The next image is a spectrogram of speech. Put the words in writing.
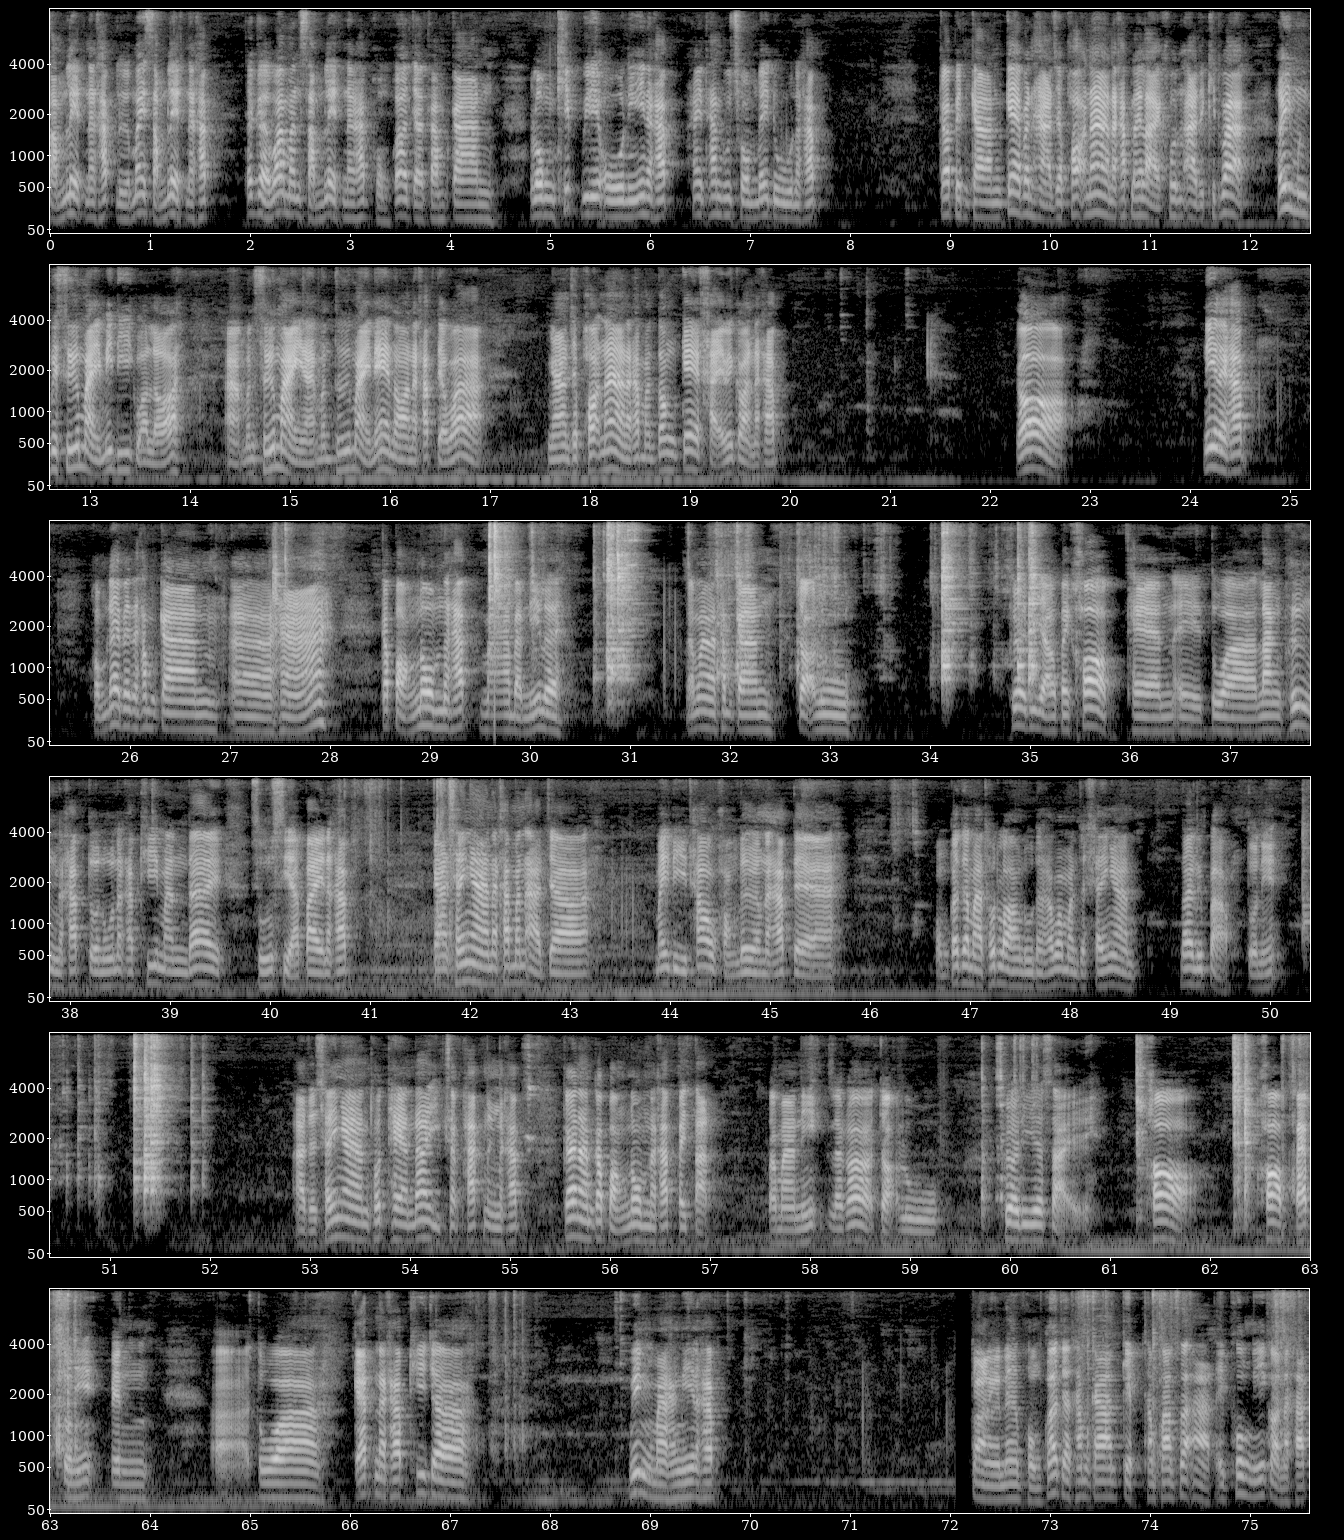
สำเร็จนะครับ หรือไม่สำเร็จนะครับ ถ้าเกิดว่ามันสำเร็จนะครับ ผมก็จะทำการลงคลิปวิดีโอนี้นะครับ ให้ท่านผู้ชมได้ดูนะครับ ก็เป็นการแก้ปัญหาเฉพาะหน้านะครับ หลายๆ คนอาจจะคิดว่าเฮ้ยมึงไปซื้อใหม่ไม่ดีกว่าหรออ่ามันซื้อใหม่นะมันซื้อใหม่แน่นอนนะครับ แต่ว่างานเฉพาะหน้านะครับ มันต้องแก้ไขไปก่อนนะครับ ก็นี่เลยครับ ผมได้ไปทำการอ่าหา กระป๋องนมนะครับ มาแบบนี้เลย แล้วมาทำการเจาะรู เพื่อที่จะเอาไปครอบแทนไอตัวรังผึ้งนะครับ ตัวนู้นนะครับที่มันได้สูญเสียไปนะครับ การใช้งานนะครับมันอาจจะไม่ดีเท่าของเดิมนะครับ แต่ผมก็จะมาทดลองดูนะครับ ว่ามันจะใช้งานได้หรือเปล่าตัวนี้ อาจจะใช้งานทดแทนได้อีกสักพักหนึ่งนะครับ ก็นำกระป๋องนมนะครับ ไปตัด ประมาณนี้แล้วก็เจาะรูเพื่อที่จะใส่ท่อครอบแป๊บตัวนี้เป็นตัวแก๊สนะครับที่จะวิ่งมาทางนี้นะครับ ก่อนอื่นเลยผมก็จะทำการเก็บทำความสะอาดไอ้พวกนี้ก่อนนะครับ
